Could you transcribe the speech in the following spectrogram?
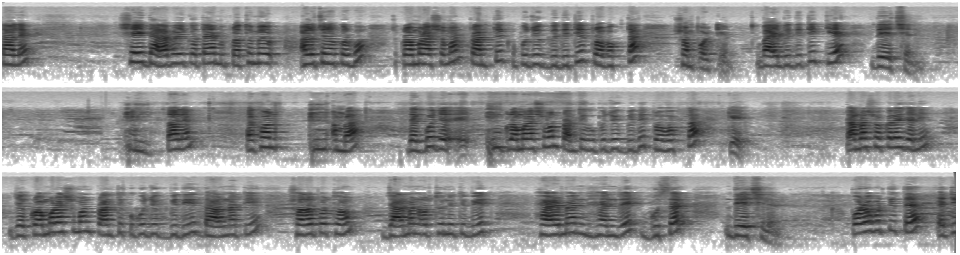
তাহলে সেই ধারাবাহিকতায় আমি প্রথমে আলোচনা করব ক্রমহ্রাসমান প্রান্তিক উপযোগ বিধিটির প্রবক্তা সম্পর্কে বা এই বিধিটি কে দিয়েছেন। তাহলে এখন আমরা দেখব যে এই ক্রমহ্রাসমান প্রান্তিক উপযোগ বিধির প্রবক্তা কে। আমরা সকলেই জানি যে ক্রমহ্রাসমান প্রান্তিক উপযোগ বিধির ধারণাটি সর্বপ্রথম জার্মান অর্থনীতিবিদ হ্যারম্যান হেনরিক গুসেন দিয়েছিলেন। পরবর্তীতে এটি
